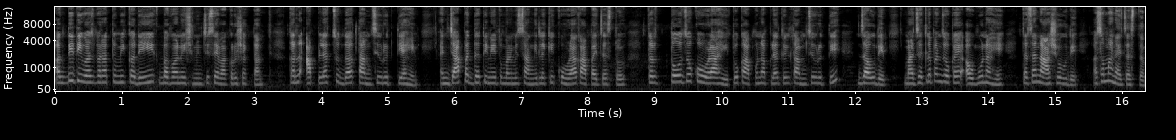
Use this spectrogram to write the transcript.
अगदी दिवसभरात तुम्ही कधीही भगवान विष्णूंची सेवा करू शकता कारण आपल्यात सुद्धा तामसी वृत्ती आहे. आणि ज्या पद्धतीने तुम्हाला मी सांगितलं की कोहळा कापायचा असतो तर तो जो कोहळा आहे तो कापून आपल्यातील तामसी वृत्ती जाऊ दे. माझ्यातलं पण जो काही अवगुण आहे त्याचा नाश होऊ दे असं म्हणायचं असतं.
